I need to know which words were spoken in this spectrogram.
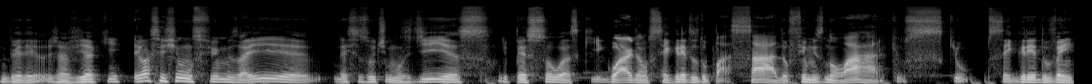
Beleza, já vi aqui. Eu assisti uns filmes aí nesses últimos dias de pessoas que guardam segredos do passado, filmes no ar, que, os, que o segredo vem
